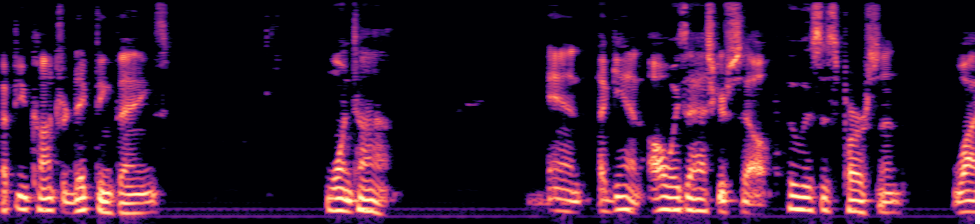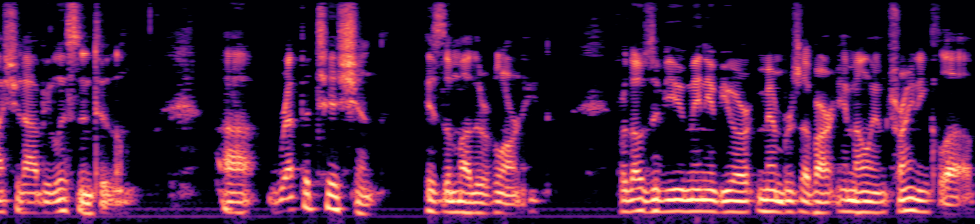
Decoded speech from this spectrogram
a few contradicting things, one time. And again, always ask yourself, who is this person? Why should I be listening to them? Uh, repetition is the mother of learning. For those of you, many of you are members of our MLM training club.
